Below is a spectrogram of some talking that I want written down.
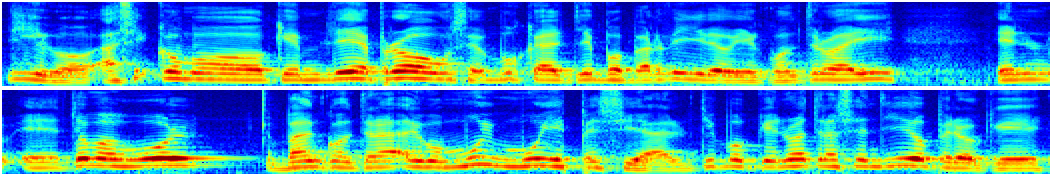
Digo, así como que lee Proust en busca del tiempo perdido y encontró ahí, en, eh, Thomas Wall va a encontrar algo muy, muy especial, un tipo que no ha trascendido, pero que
